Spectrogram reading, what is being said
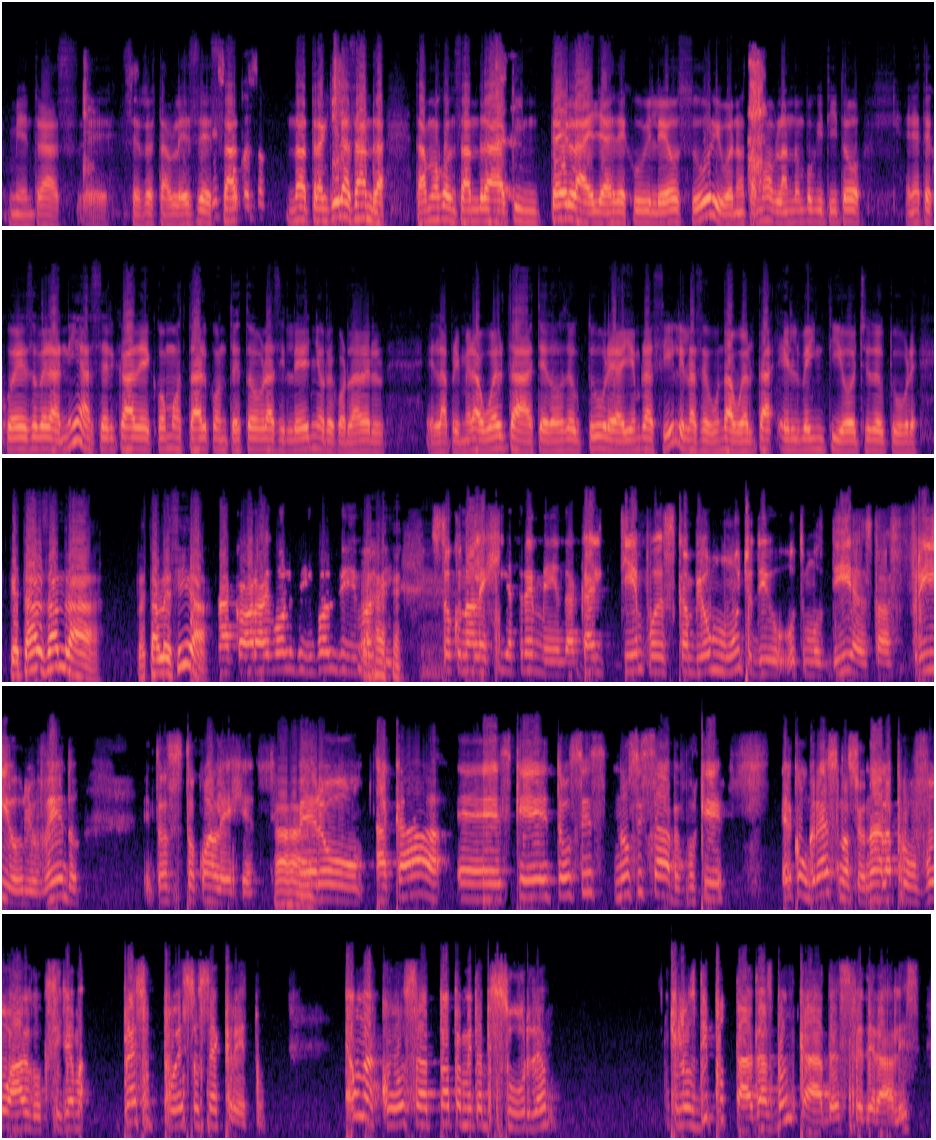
Mientras eh, se restablece. Disculpa, no, tranquila, Sandra. Estamos con Sandra Quintela. Ella es de Jubileo Sur. Y bueno, estamos hablando un poquitito en este jueves de soberanía acerca de cómo está el contexto brasileño. Recordar el en la primera vuelta este 2 de octubre ahí en Brasil y la segunda vuelta el 28 de octubre. ¿Qué tal, Sandra? ¿Restablecida? Agora volví, volví, volví. Estou com uma alergia tremenda. Acá o tempo cambiou muito de últimos dias, está frio, chovendo. Então estou com alergia. Ajá. Pero acá é que então não se sabe porque o Congresso Nacional aprovou algo que se chama pressuposto secreto. É uma coisa totalmente absurda que os deputados, as bancadas federais,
